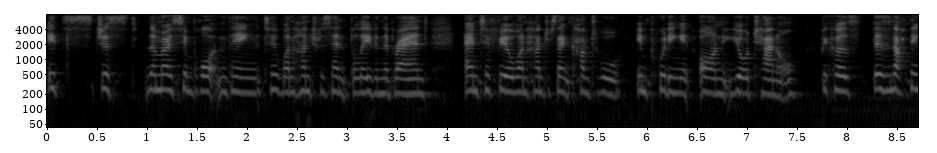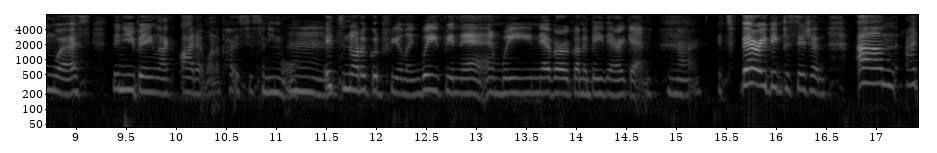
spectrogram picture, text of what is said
it's just the most important thing to 100% believe in the brand and to feel 100% comfortable in putting it on your channel because there's nothing worse than you being like I don't want to post this anymore. It's not a good feeling. We've been there and we never are going to be there again. No. It's a very big decision. Um I,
